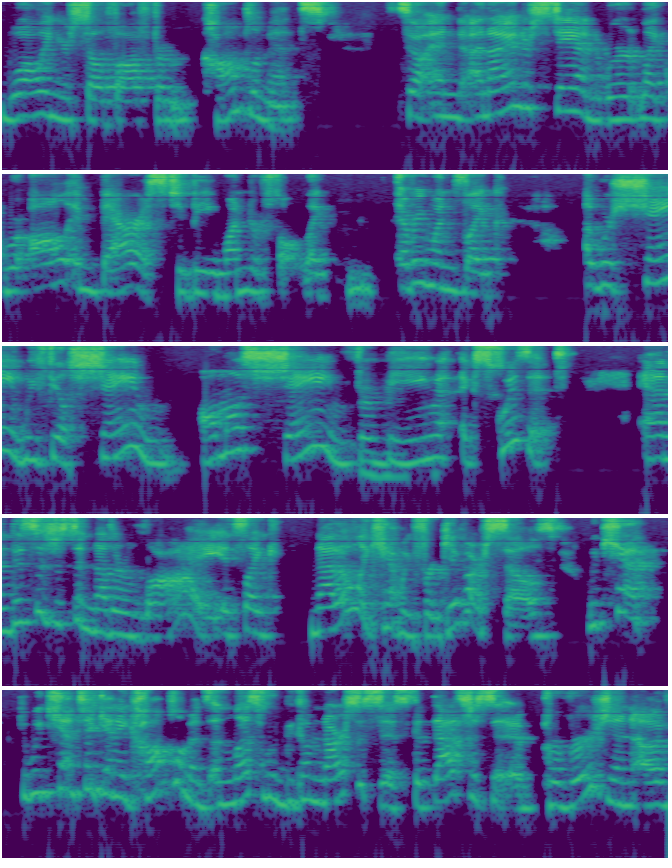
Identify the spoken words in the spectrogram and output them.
walling yourself off from compliments so and and i understand we're like we're all embarrassed to be wonderful like everyone's like uh, we're shame we feel shame almost shame for mm-hmm. being exquisite and this is just another lie it's like not only can't we forgive ourselves, we can't we can't take any compliments unless we become narcissists. But that's just a perversion of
